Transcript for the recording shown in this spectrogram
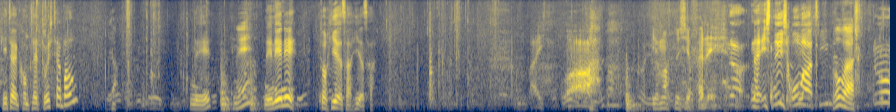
Geht der komplett durch, der Baum? Ja. Nee, Nee? nee, nee, nee. Doch, hier ist er, hier ist er. Ihr macht mich hier fertig. Ja, na, ich nicht, Robert. Robert. Ja,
